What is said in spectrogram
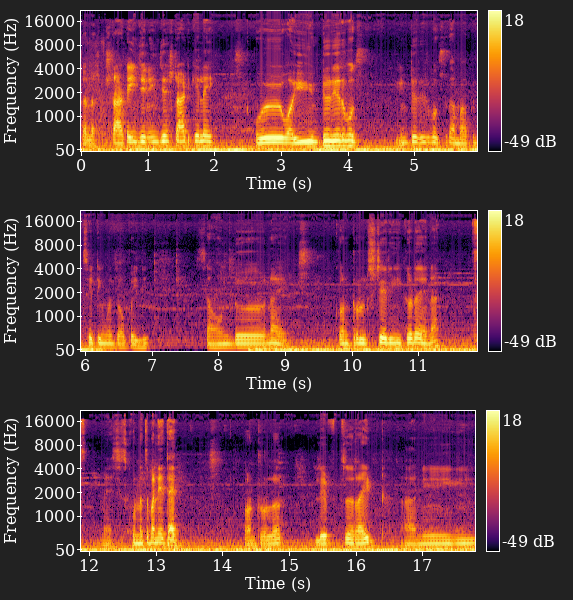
चला स्टार्ट इंजिन इंजिन स्टार्ट केलंय. वाई इंटेरियर बघ. इंटेरियर बघ थांबा आपण सेटिंगमध्ये जाऊ पहिली. साऊंड नाही. कंट्रोल स्टेअरिंग इकडं आहे ना. मॅसेज कोणाचं पण येत आहेत. कंट्रोलर लेफ्टचं राईट आणि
